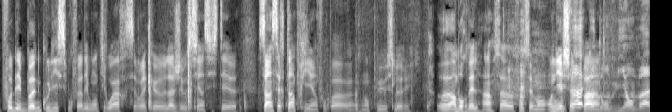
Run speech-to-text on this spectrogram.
Il faut des bonnes coulisses pour faire des bons tiroirs. C'est vrai que là j'ai aussi insisté. euh, C'est un certain prix, hein, faut pas euh, non plus se leurrer. Un bordel, hein, ça forcément, on n'y échappe ça, pas. quand hein. on vit en van,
